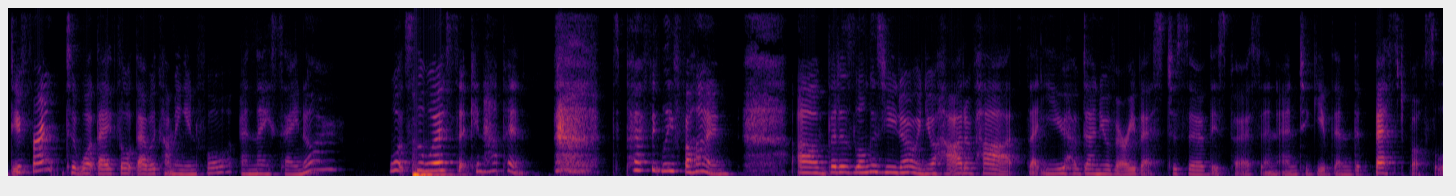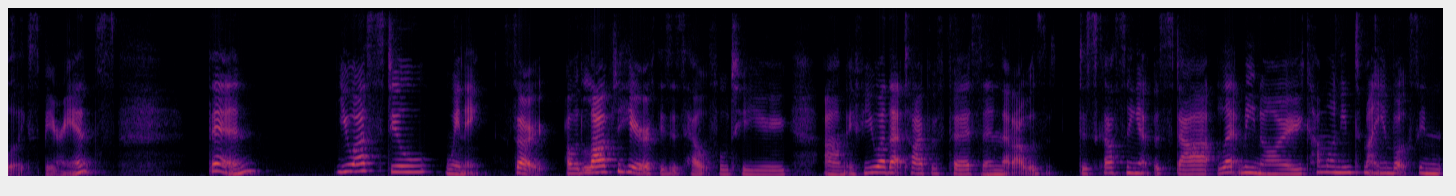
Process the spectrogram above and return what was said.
different to what they thought they were coming in for, and they say no, what's the worst that can happen? it's perfectly fine. Um, but as long as you know in your heart of hearts that you have done your very best to serve this person and to give them the best possible experience, then you are still winning. So I would love to hear if this is helpful to you. Um, if you are that type of person that I was discussing at the start, let me know. Come on into my inbox in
